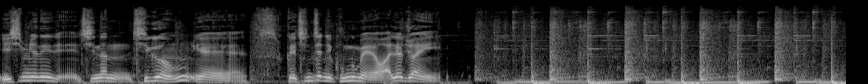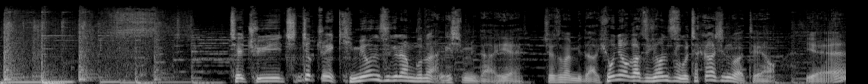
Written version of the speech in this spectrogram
20년이 지난 지금 예 그게 진짜인지 궁금해요. 알려줘잉. 제 주위 친척 중에 김현숙이라는 분은 안 계십니다. 예, 죄송합니다. 효녀 가수 현숙을 착각하신 것 같아요. 예.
